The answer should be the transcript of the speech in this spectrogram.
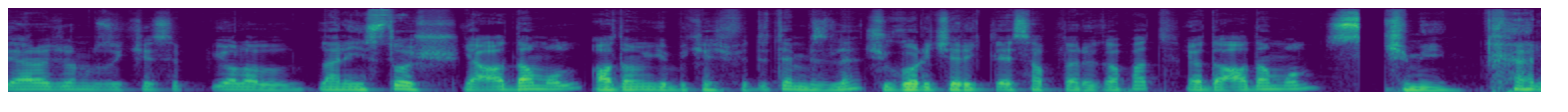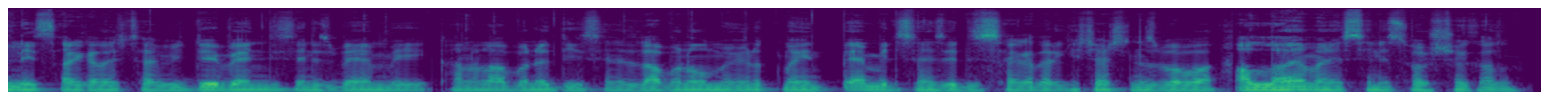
raconumuzu kesip yol alalım. Lan Instoş ya adam ol, adam gibi keşfeti temizle. Şu gor içerikli hesapları kapat ya da adam ol, s**kimiyim. Her neyse arkadaşlar videoyu beğendiyseniz beğenmeyi, kanala abone değilseniz de abone olmayı unutmayın. Beğenmediyseniz de dislike kadar geçersiniz baba. Allah'a emanetsiniz. Hoşçakalın.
